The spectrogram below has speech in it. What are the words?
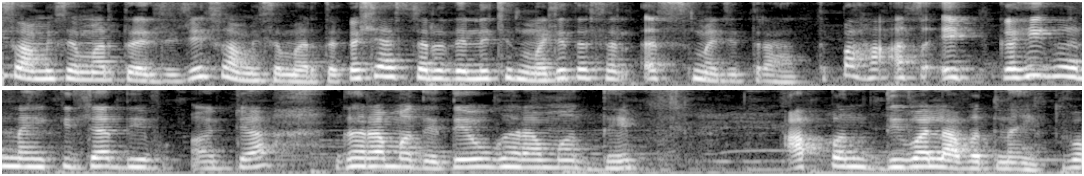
स्वामी समर्थ जे स्वामी समर्थ. कशा सर्व देण्याची मजेत असेल असं मजेत राहत. पहा असं एकही घर नाही की ज्या देव ज्या घरामध्ये देवघरामध्ये आपण दिवा लावत नाही किंवा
